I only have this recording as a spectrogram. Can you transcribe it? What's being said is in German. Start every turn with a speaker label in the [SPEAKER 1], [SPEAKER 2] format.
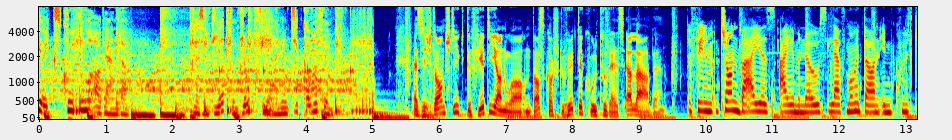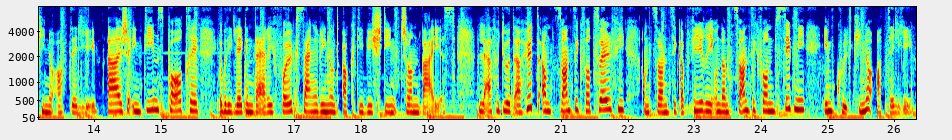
[SPEAKER 1] Radio X Kulturagenda. Präsentiert vom Club 94,5.
[SPEAKER 2] Es ist Donnerstag, der 4. Januar, und das kannst du heute kulturell erleben.
[SPEAKER 3] Der Film John Byers I Am a Nose läuft momentan im Kultkino Atelier. Er ist ein intimes Porträt über die legendäre Volkssängerin und Aktivistin John Byers. Laufen tut er heute am 20 vor 12, am 20 ab 4 und am 20 vor 7 im Kultkino Atelier.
